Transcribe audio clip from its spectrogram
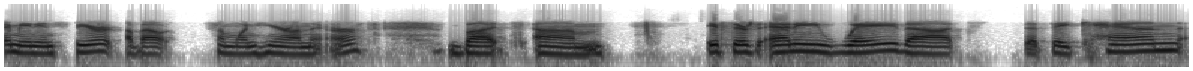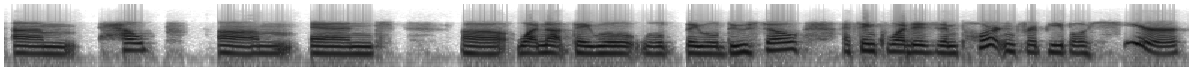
I mean, in spirit, about someone here on the earth. But um, if there's any way that that they can um, help um, and uh, whatnot, they will, will they will do so. I think what is important for people here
